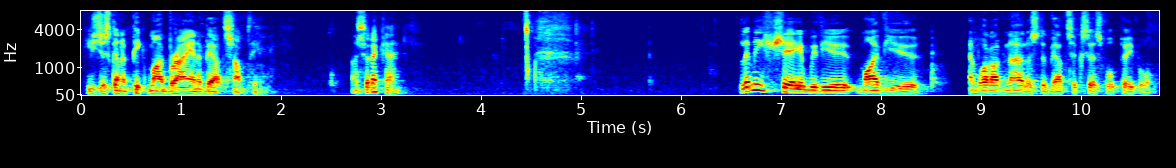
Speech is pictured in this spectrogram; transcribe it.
he's just going to pick my brain about something. I said, Okay. Let me share with you my view and what I've noticed about successful people.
